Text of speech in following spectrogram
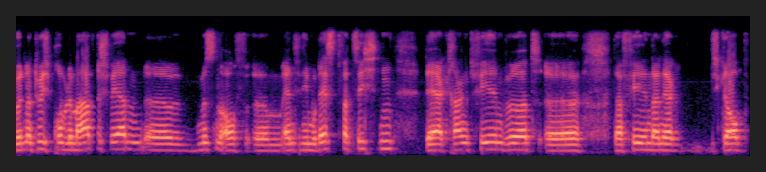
Wird natürlich problematisch werden, äh, müssen auf ähm, Anthony Modest verzichten, der erkrankt fehlen wird. Äh, da fehlen dann ja, ich glaube,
